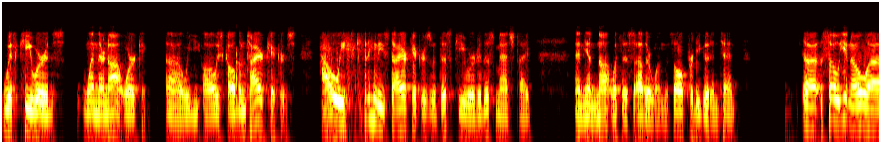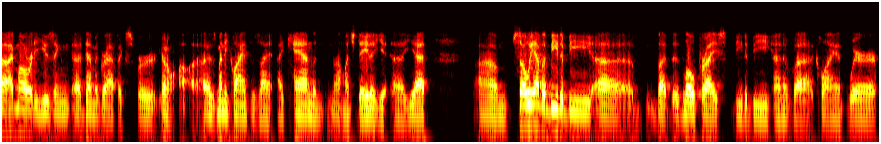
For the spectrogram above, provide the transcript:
with keywords when they're not working. Uh, we always call them tire kickers. How are we getting these tire kickers with this keyword or this match type, and yet not with this other one? That's all pretty good intent. Uh, so you know, uh, I'm already using uh, demographics for you know uh, as many clients as I, I can, and not much data y- uh, yet. Um, so we have a B2B, uh, but low price B2B kind of client where,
